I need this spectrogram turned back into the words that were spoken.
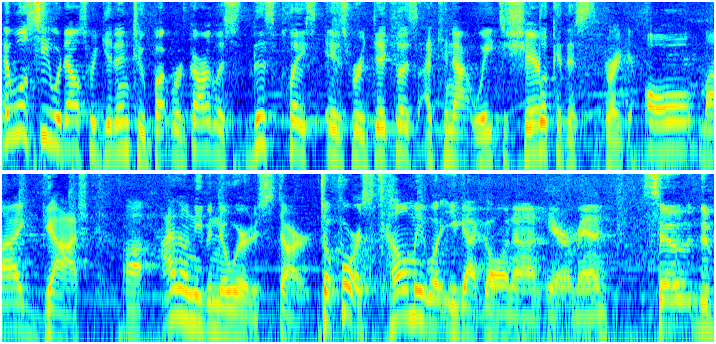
and we'll see what else we get into. But regardless, this place is ridiculous. I cannot wait to share. Look at this, Greg. Oh my my gosh, uh, I don't even know where to start. So Forrest, tell me what you got going on here, man. So the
